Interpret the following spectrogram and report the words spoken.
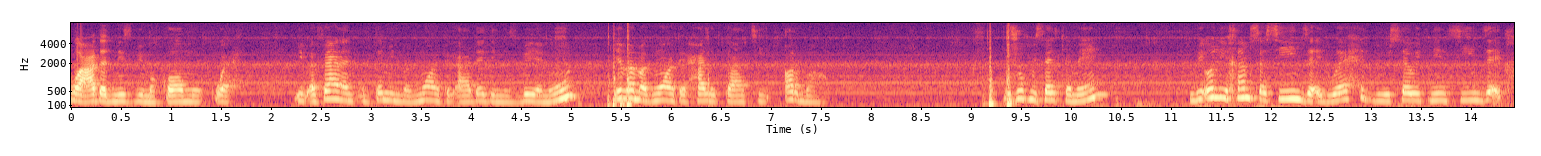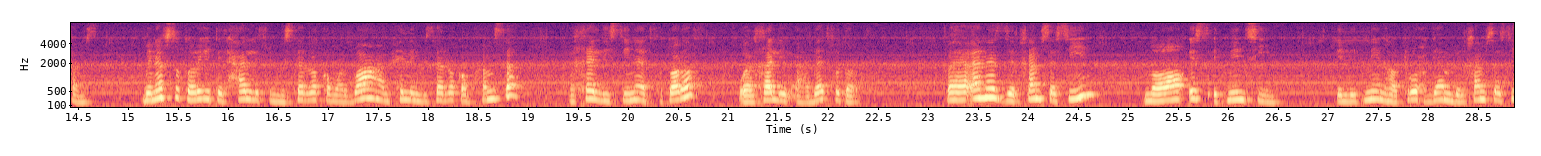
هو عدد نسبي مقامه واحد. يبقى فعلا تنتمي لمجموعة الأعداد النسبية نون. يبقى مجموعة الحل بتاعتي أربعة. نشوف مثال كمان. بيقول لي خمسة س زائد واحد بيساوي اتنين س زائد خمسة. بنفس طريقة الحل في المثال رقم أربعة هنحل المثال رقم خمسة. هخلي السينات في طرف وهخلي الأعداد في طرف. فهنزل خمسة س ناقص اتنين س. الاتنين هتروح جنب الخمسة س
